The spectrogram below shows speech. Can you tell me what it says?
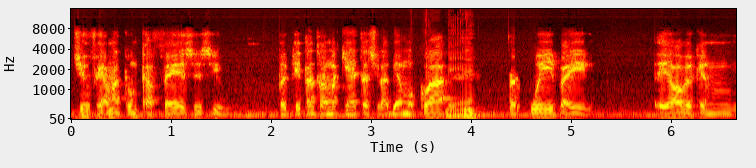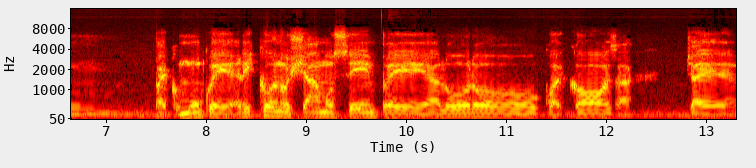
ci offriamo anche un caffè se si, perché tanto la macchinetta ce l'abbiamo qua, Bene. per cui poi è ovvio che mm, poi comunque riconosciamo sempre a loro qualcosa, cioè,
